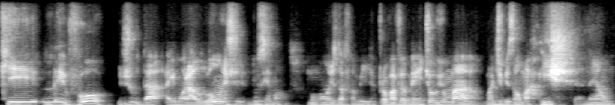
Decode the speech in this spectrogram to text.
que levou Judá a ir morar longe dos irmãos, longe da família. Provavelmente houve uma, uma divisão, uma rixa, né? Um,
